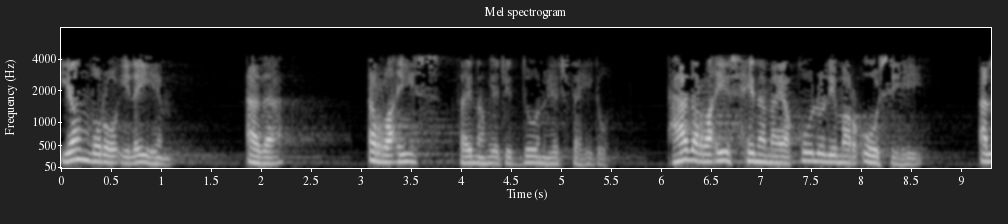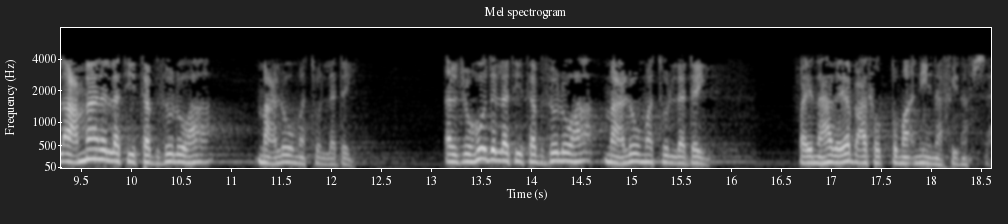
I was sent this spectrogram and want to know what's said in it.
ينظر إليهم هذا الرئيس فإنهم يجدون ويجتهدون. هذا الرئيس حينما يقول لمرؤوسه الأعمال التي تبذلها معلومة لدي. الجهود التي تبذلها معلومة لدي. فإن هذا يبعث الطمأنينة في نفسه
